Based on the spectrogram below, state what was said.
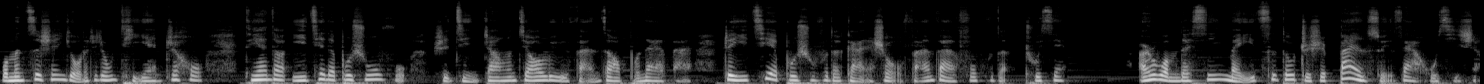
我们自身有了这种体验之后，体验到一切的不舒服是紧张、焦虑、烦躁、不耐烦，这一切不舒服的感受反反复复的出现，而我们的心每一次都只是伴随在呼吸上。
